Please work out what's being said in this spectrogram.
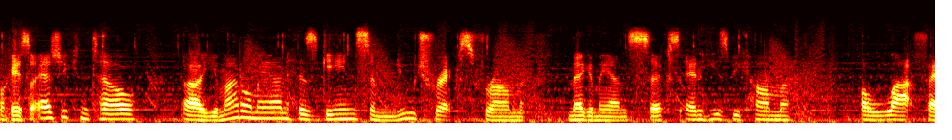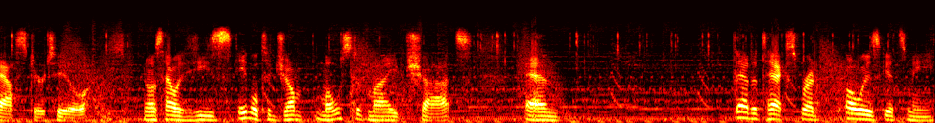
Okay, so as you can tell, uh, Yamato Man has gained some new tricks from Mega Man 6, and he's become a lot faster too. Notice how he's able to jump most of my shots, and that attack spread always gets me.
